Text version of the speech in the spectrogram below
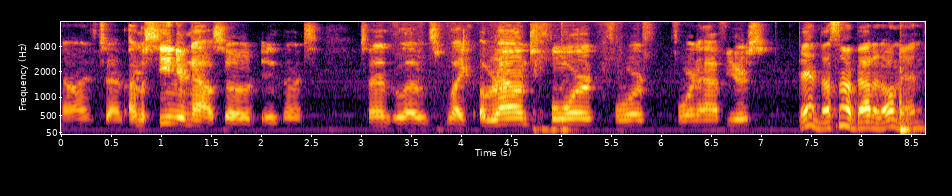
ninth, tenth. I'm a senior now, so eighth, ninth, tenth, eleventh, like around four, four, four and a half years. Damn, that's not bad at all, man.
